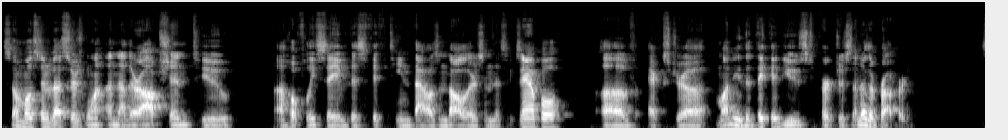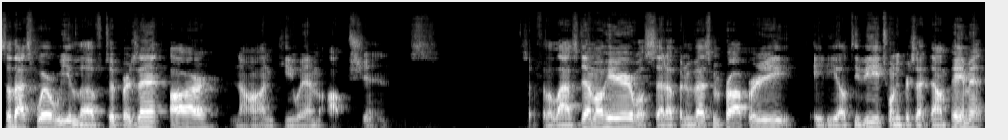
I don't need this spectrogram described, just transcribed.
So most investors want another option to uh, hopefully save this $15,000 in this example of extra money that they could use to purchase another property. So that's where we love to present our non-QM options. So for the last demo here, we'll set up an investment property 80 LTV, 20% down payment,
